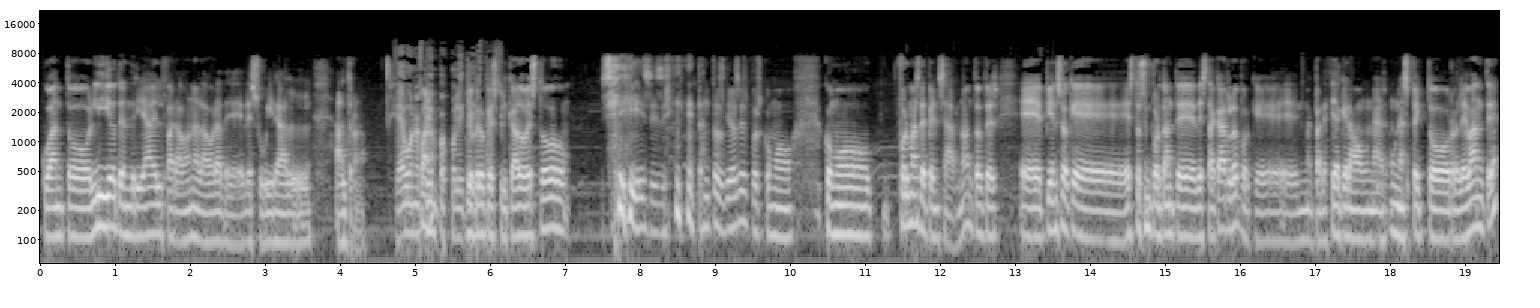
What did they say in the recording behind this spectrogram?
cuánto lío tendría el faraón a la hora de subir al, trono. Qué buenos tiempos políticos. Yo creo que he explicado esto Sí, sí, sí. Tantos dioses, pues como, como formas de pensar, ¿no? Entonces, eh, pienso que esto es importante destacarlo porque me parecía que era un aspecto relevante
